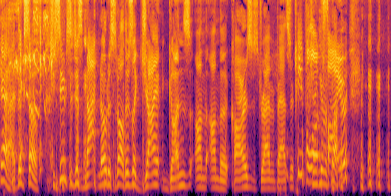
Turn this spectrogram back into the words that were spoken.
Yeah, I think so. She seems to just not notice at all. There's like giant guns on the on the cars just driving past her. People She didn't on give a fuck. fire.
